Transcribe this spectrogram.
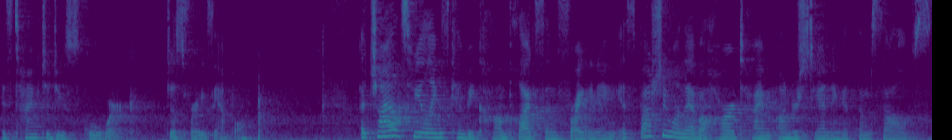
it's time to do schoolwork, just for example. A child's feelings can be complex and frightening, especially when they have a hard time understanding it themselves.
